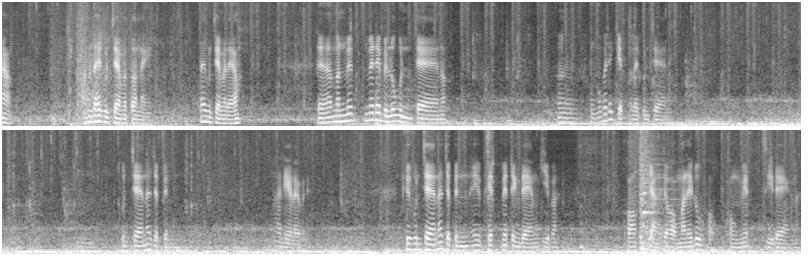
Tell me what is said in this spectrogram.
อ้าวเอาได้กุญแจมาตอนไหน ได้กุญแจมาแล้ว เดี๋ยวนะมันไม่ไม่ได้เป็นลูกกุญแจเนาะเออผมก็ไม่ได้เก็บอะไรกุญแจนี่กุญแจน่าจะเป็นอันนี้อะไรวะเนี่ยคือกุญแจน่าจะเป็นไอ้เพชรเม็ดแดงๆเมื่อกี้ปะของทุกอย่างจะออกมาในรูปของของเม็ดสีแดงนะ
